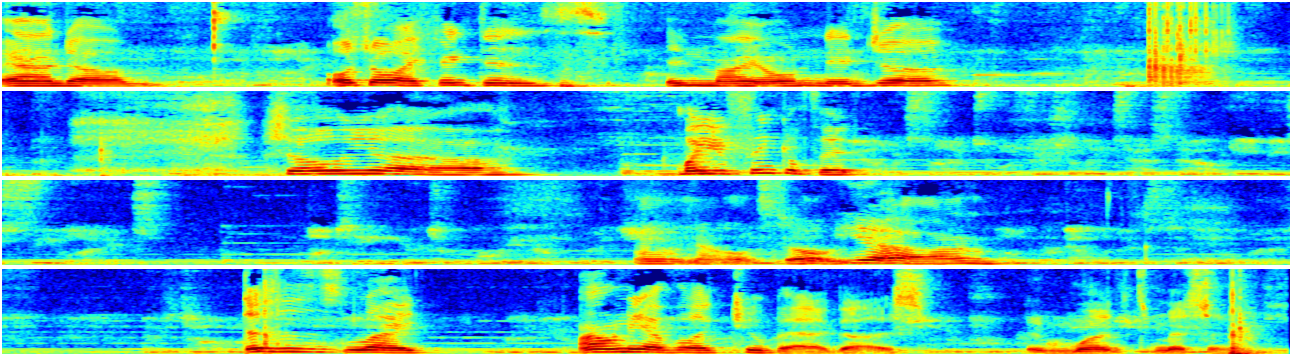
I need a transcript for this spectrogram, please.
And um, also I think this is my own ninja. So yeah. What do you think of it? Oh, Don't know. So yeah, this is like I only have like two bad guys, and one's missing.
